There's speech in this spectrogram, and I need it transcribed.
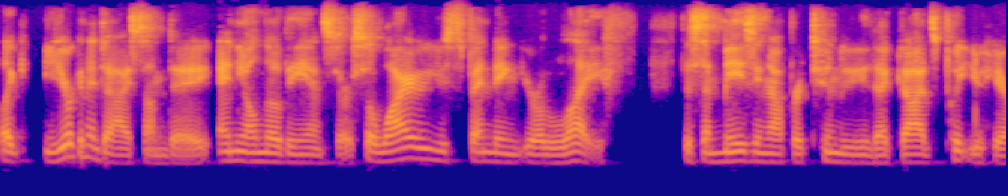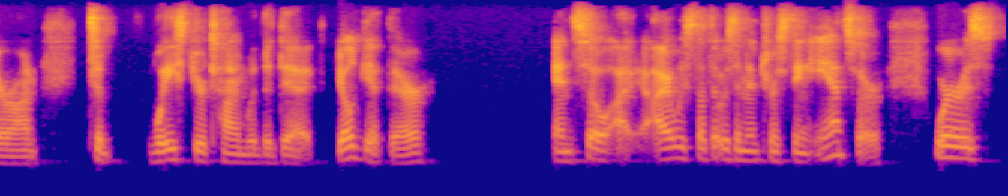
Like you're going to die someday and you'll know the answer. So why are you spending your life, this amazing opportunity that God's put you here on, to waste your time with the dead? You'll get there. And so I, I always thought that was an interesting answer. Whereas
